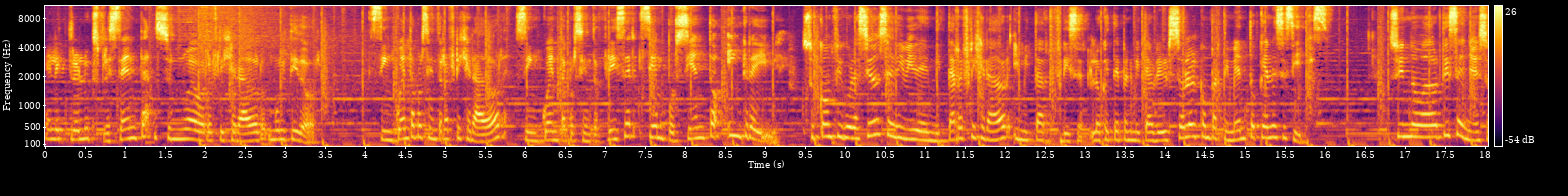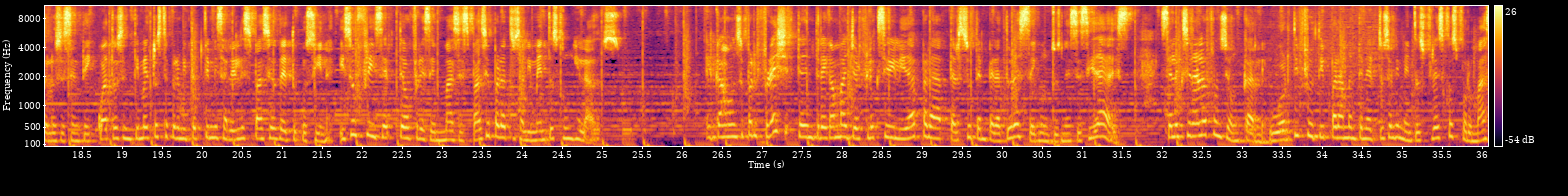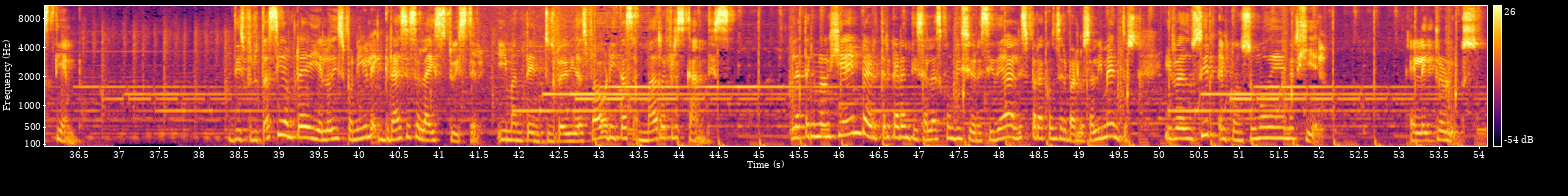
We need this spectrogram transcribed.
Electrolux presenta su nuevo refrigerador multidor. 50% refrigerador, 50% freezer, 100% increíble. Su configuración se divide en mitad refrigerador y mitad freezer, lo que te permite abrir solo el compartimento que necesitas. Su innovador diseño de solo 64 centímetros te permite optimizar el espacio de tu cocina y su freezer te ofrece más espacio para tus alimentos congelados. El cajón Super Fresh te entrega mayor flexibilidad para adaptar su temperatura según tus necesidades. Selecciona la función carne u hortifruti para mantener tus alimentos frescos por más tiempo. Disfruta siempre de hielo disponible gracias al Ice Twister y mantén tus bebidas favoritas más refrescantes. La tecnología inverter garantiza las condiciones ideales para conservar los alimentos y reducir el consumo de energía. Electrolux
